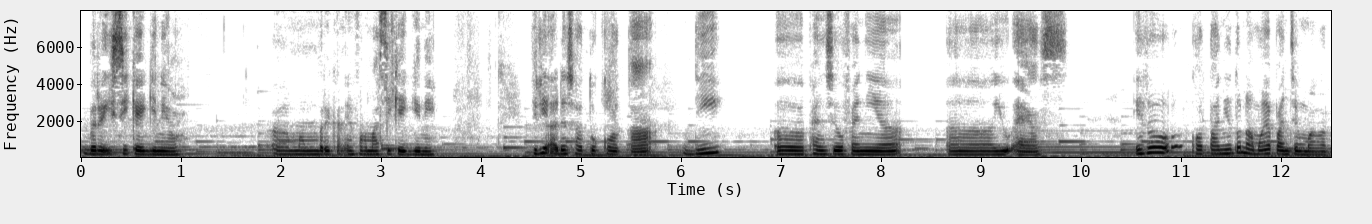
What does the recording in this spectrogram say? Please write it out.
berisi kayak gini loh uh, memberikan informasi kayak gini. Jadi ada satu kota di uh, Pennsylvania, uh, eh, US. Itu kotanya tuh namanya panjang banget.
